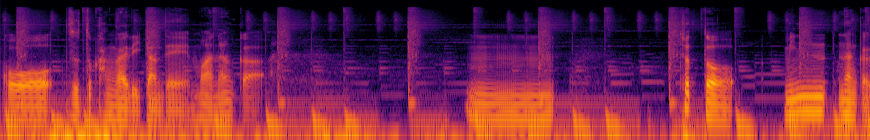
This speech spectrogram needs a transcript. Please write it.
こう、ずっと考えていたんで、まあなんか、うーん、ちょっと、みんなんか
